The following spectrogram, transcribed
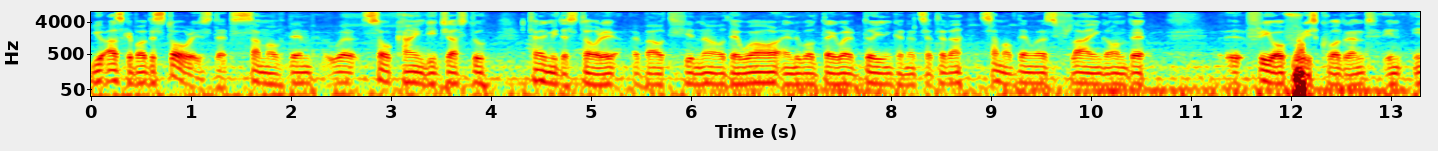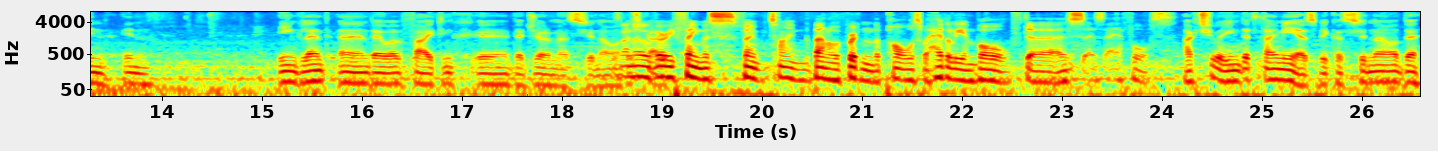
you ask about the stories that some of them were so kindly just to tell me the story about you know the war and what they were doing and etc some of them was flying on the uh, 303 squadron in in in England, and they were fighting uh, the Germans. You know, I know a very famous, famous time, the Battle of Britain. The Poles were heavily involved uh, as, as air force. Actually, in that time, yes, because you know the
